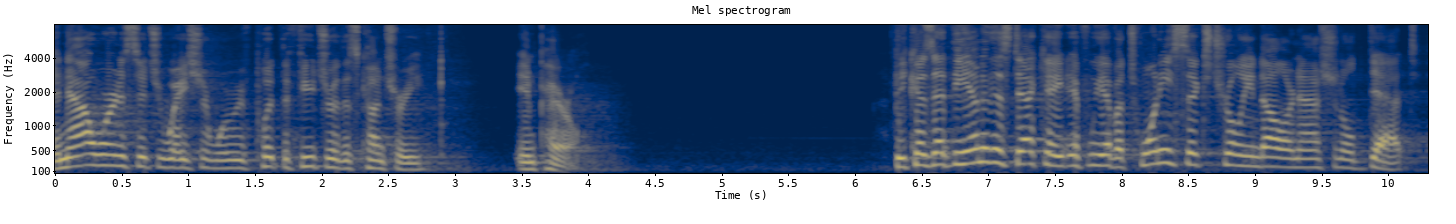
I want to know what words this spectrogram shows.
And now we're in a situation where we've put the future of this country in peril. Because at the end of this decade, if we have a $26 trillion national debt,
